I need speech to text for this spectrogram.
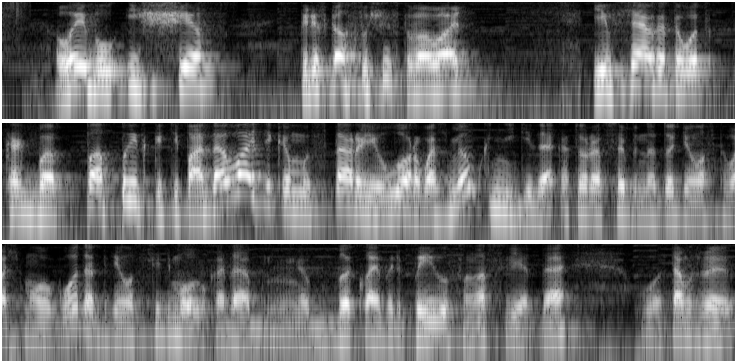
лейбл исчез, перестал существовать. И вся вот эта вот как бы попытка, типа, а давайте-ка мы старый лор возьмем книги, да, которые особенно до 98 -го года, до 97 -го, когда Black Library появился на свет, да, вот, там же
